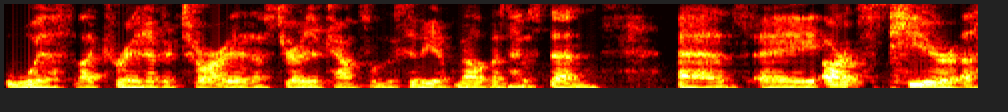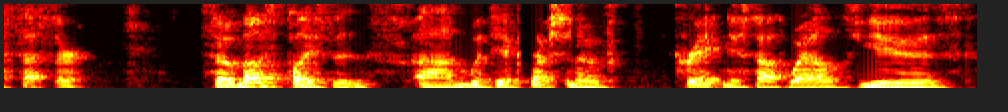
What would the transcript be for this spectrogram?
with like creative victoria and australia council in the city of melbourne has been as a arts peer assessor. So most places um, with the exception of create new south wales use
